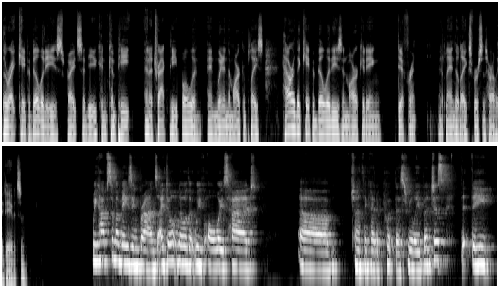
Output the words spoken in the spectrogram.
the right capabilities, right, so that you can compete and attract people and, and win in the marketplace. How are the capabilities in marketing different at Land O'Lakes versus Harley Davidson? We have some amazing brands. I don't know that we've always had, uh, trying to think how to put this really, but just the, the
